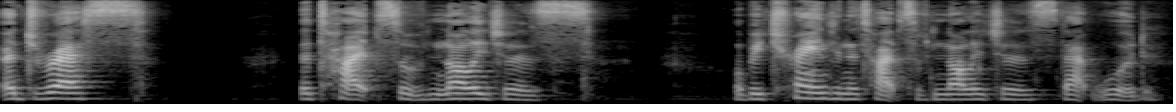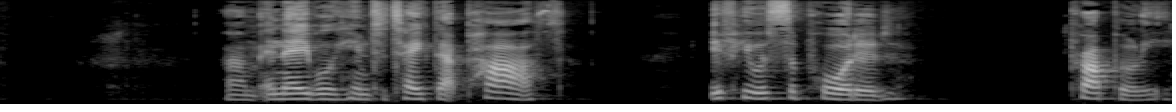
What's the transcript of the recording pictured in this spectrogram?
address the types of knowledges or be trained in the types of knowledges that would um, enable him to take that path if he was supported properly.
